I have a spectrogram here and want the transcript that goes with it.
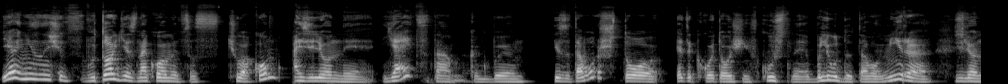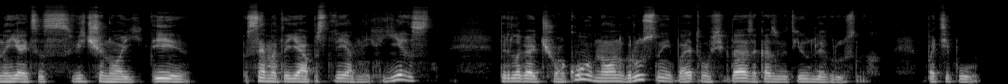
И они, значит, в итоге знакомятся с чуваком, а зеленые яйца там, как бы, из-за того, что это какое-то очень вкусное блюдо того мира, зеленые яйца с ветчиной, и Сэм это я постоянно их ест, предлагает чуваку, но он грустный, поэтому всегда заказывает еду для грустных. По типу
